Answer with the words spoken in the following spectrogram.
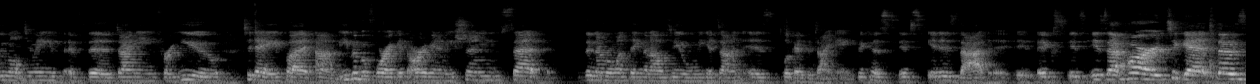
we won't do any of the dining for you today. But um, even before I get the art of animation set, the number one thing that I'll do when we get done is look at the dining because it's it is that it, it's it's is that hard to get those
